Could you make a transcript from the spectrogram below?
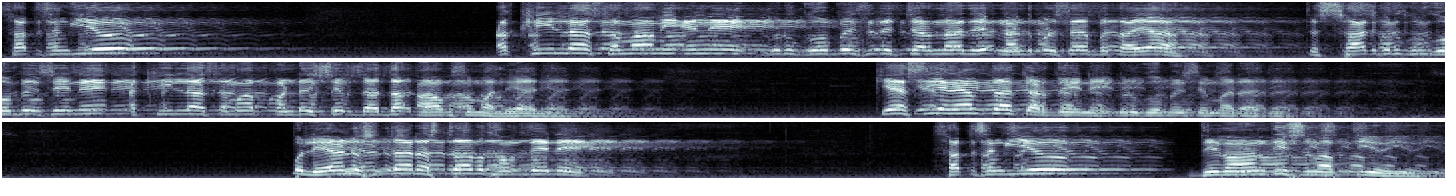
ਸਤ ਸੰਗਿਓ ਅਖੀਲਾ ਸਮਾਂ ਵੀ ਇਹਨੇ ਗੁਰੂ ਗੋਬਿੰਦ ਸਿੰਘ ਦੇ ਚਰਨਾਂ ਦੇ ਆਨੰਦਪੁਰ ਸਾਹਿਬ ਬਤਾਇਆ। ਤੇ ਸਤਿਗੁਰੂ ਗੁਰੂ ਗੋਬਿੰਦ ਸਿੰਘ ਨੇ ਅਖੀਲਾ ਸਮਾਂ ਪੰਡਤ ਸ਼ਿਵਦੱਤ ਦਾ ਆਪ ਸੰਭਾਲਿਆ ਜੀ। ਕੈਸੀ ਅਨਹਮਤਾ ਕਰਦੇ ਨੇ ਗੁਰੂ ਗੋਬਿੰਦ ਸਿੰਘ ਮਹਾਰਾਜ ਜੀ। ਭੁੱਲਿਆਂ ਨੂੰ ਸਿੱਧਾ ਰਸਤਾ ਵਿਖਾਉਂਦੇ ਨੇ। ਸਤ ਸੰਗਿਓ ਦੀਵਾਨ ਦੀ ਸਮਾਪਤੀ ਹੋਈ।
